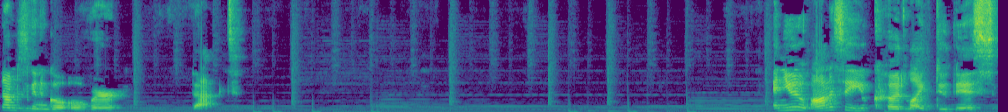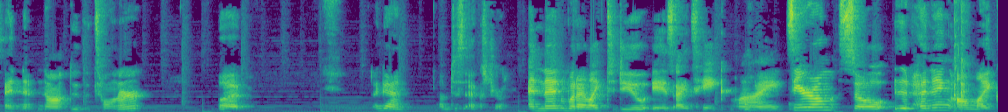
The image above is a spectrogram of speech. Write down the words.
Now I'm just going to go over that. And you, honestly, you could like do this and not do the toner, but again, I'm just extra. And then what I like to do is I take my serum. So depending on like,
